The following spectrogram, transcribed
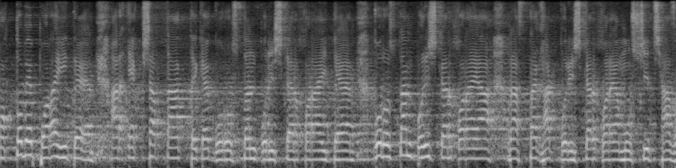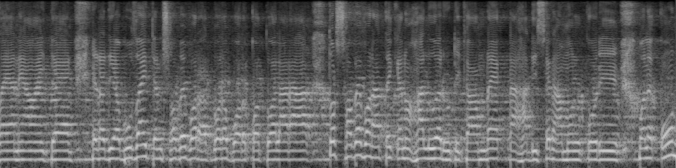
মক্তবে পড়াইতেন আর এক সপ্তাহ থেকে গোরস্থান পরিষ্কার করাইতেন। গোরস্থান পরিষ্কার করায়া, রাস্তাঘাট পরিষ্কার করায়া মসজিদ সাজায়া নেওয়াইতেন। এটা দিয়া বুঝাইতেন, সবে বরাত বড় বড় বরকতওয়ালারা। তো সবে বরাতে কেন হালুয়া রুটিকে আমরা একটা হাদিসের আমল করি। বলে, কোন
